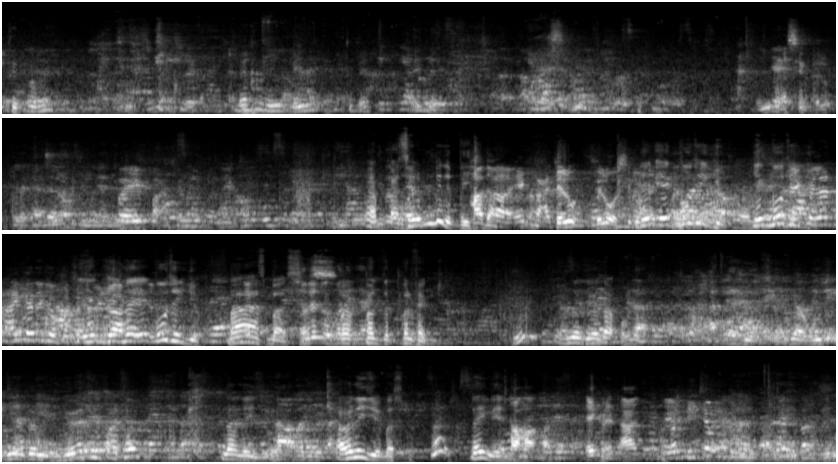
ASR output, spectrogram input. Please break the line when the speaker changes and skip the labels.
તીર્થો બે બેસ નહીં બે તું બે બે
એક પાછળનું પણ એક-
આ પાછળ મૂકી દે ભાઈ
હા દા
હા, એક પાછળ
પેલું પેલું ઓછી
એક એક બહુ થઈ ગયું એક બહુ થઈ
એક
ગયું
પેલા ટ્રાય કરી જો પછી
એક
બીજું
ના,
આપી
એક બહુ થઈ ગયું બસ બસ પરફેક્ટ એમને જોતા આપો જોયા છે પાછળ ના નહીં જોયું હવે નહીં જોયું બસ હા, લઈ લે
હા હા હા એક મિનિટ આ
એ નીચે મૂકી દો.
તારો ભાવ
